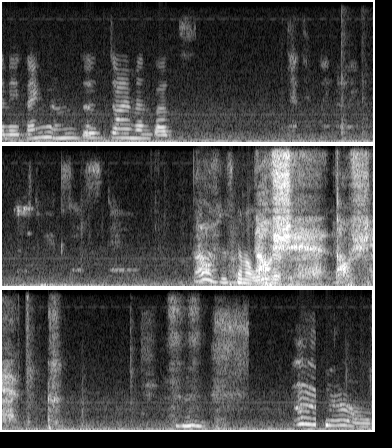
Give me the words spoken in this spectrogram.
anything, and the diamond that's technically not even supposed to exist. I was just gonna no leave it. shit, no shit. Mm, no.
